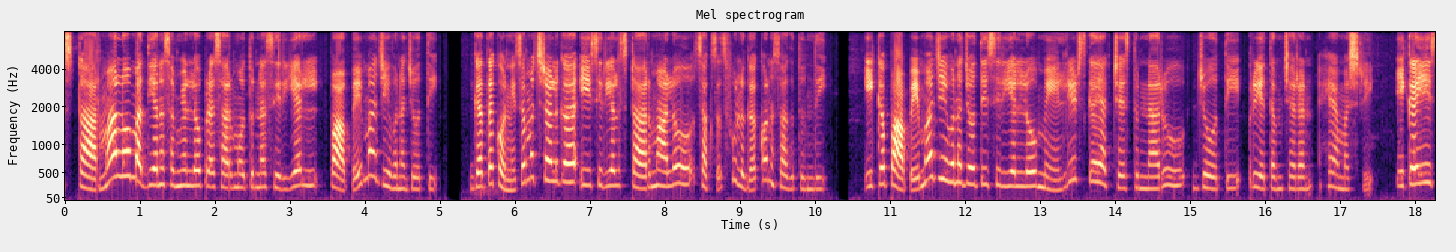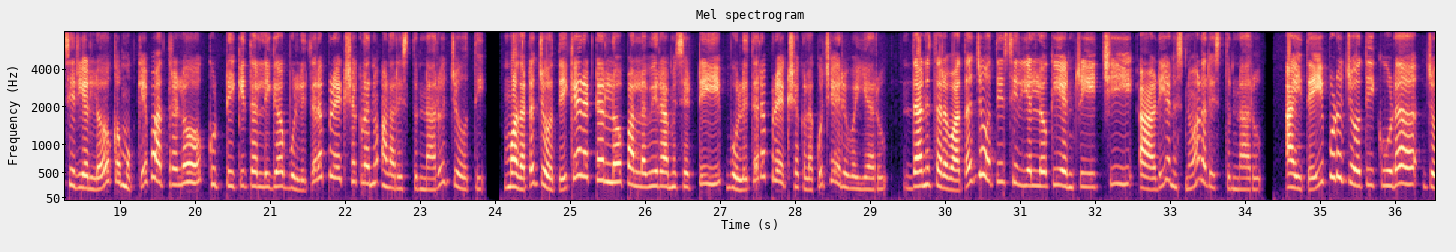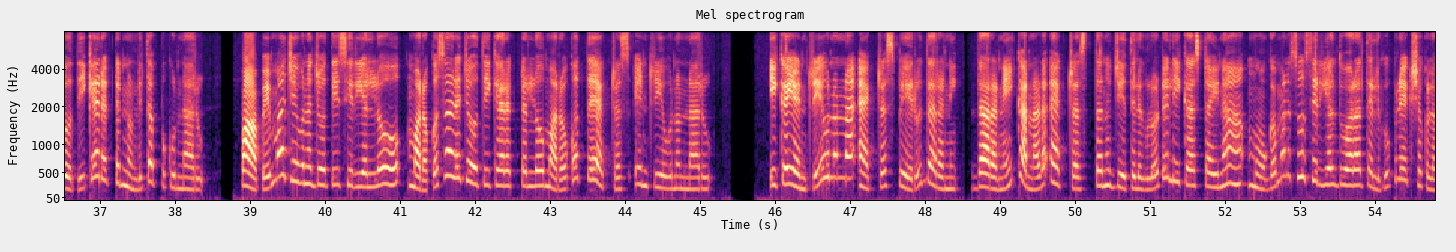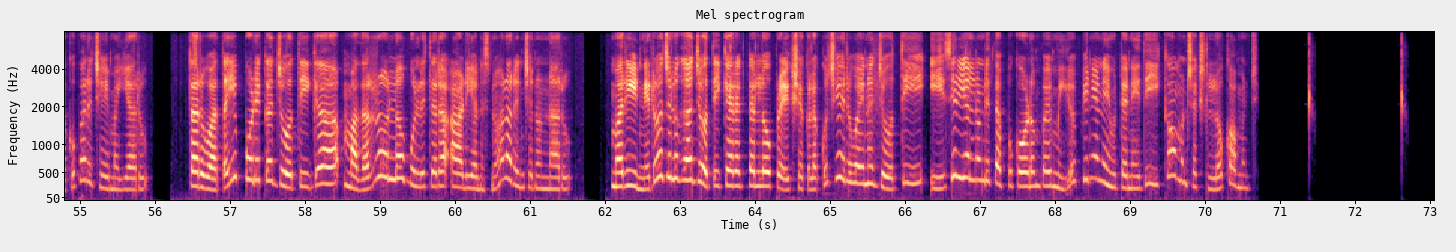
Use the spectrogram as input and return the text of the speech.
స్టార్మాలో మధ్యాహ్న సమయంలో ప్రసారమవుతున్న సీరియల్ పాపే మా జీవన జ్యోతి గత కొన్ని సంవత్సరాలుగా ఈ సీరియల్ స్టార్మాలో సక్సెస్ఫుల్గా కొనసాగుతుంది. ఇక పాపే మా జీవన జ్యోతి సీరియల్లో మెయిన్ లీడ్స్గా యాక్ట్ చేస్తున్నారు జ్యోతి ప్రియతం చరణ్ హేమశ్రీ. ఇక ఈ సీరియల్లో ఒక ముఖ్య పాత్రలో కుట్టికి తల్లిగా బుల్లితెర ప్రేక్షకులను అలరిస్తున్నారు జ్యోతి. మొదట జ్యోతి క్యారెక్టర్లో పల్లవి రామిశెట్టి బుల్లితెర ప్రేక్షకులకు చేరువయ్యారు. దాని తర్వాత జ్యోతి సీరియల్లోకి ఎంట్రీ ఇచ్చి ఆడియన్స్ను అలరిస్తున్నారు. అయితే ఇప్పుడు జ్యోతి కూడా జ్యోతి క్యారెక్టర్ నుండి తప్పుకున్నారు. పాపే మా జీవన జ్యోతి సీరియల్లో మరొకసారి జ్యోతి క్యారెక్టర్లో మరో కొత్త యాక్ట్రెస్ ఎంట్రీ ఇవ్వనున్నారు. ఇక ఎంట్రీ ఉన్న యాక్ట్రెస్ పేరు ధరణి. ధరణి కన్నడ యాక్ట్రెస్. తను జీ తెలుగులో టెలికాస్ట్ అయిన మూగ మనసు సీరియల్ ద్వారా తెలుగు ప్రేక్షకులకు పరిచయమయ్యారు. తరువాత ఇప్పుడిక జ్యోతిగా మదర్ రోల్లో బుల్లితెర ఆడియన్స్ను అలరించనున్నారు. మరి ఇన్ని రోజులుగా జ్యోతి క్యారెక్టర్లో ప్రేక్షకులకు చేరువైన జ్యోతి ఈ సీరియల్ నుండి తప్పుకోవడంపై మీ ఒపీనియన్ ఏమిటనేది కామెంట్ సెక్షన్లో కామెంట్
